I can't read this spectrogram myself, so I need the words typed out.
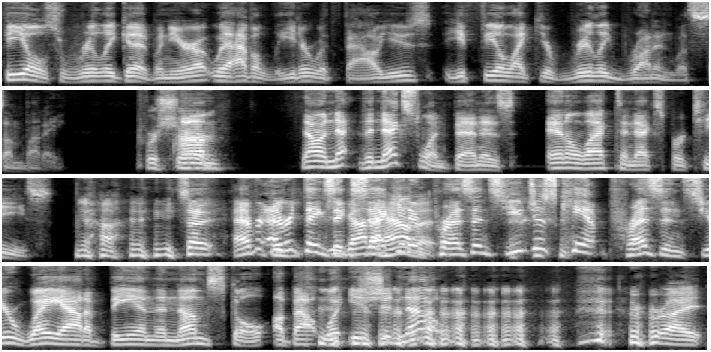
feels really good when you're we have a leader with values. You feel like you're really running with somebody. For sure. Um, now ne- the next one, Ben, is intellect and expertise. Yeah. so every, everything's you, you executive presence. You just can't presence your way out of being a numbskull about what you should know. right.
